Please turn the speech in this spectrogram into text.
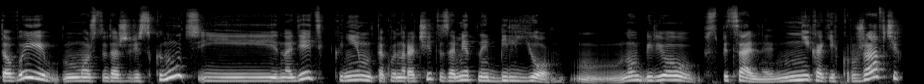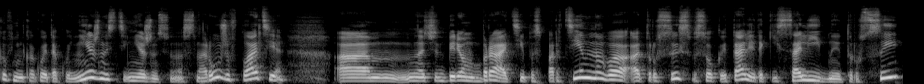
то вы можете даже рискнуть и надеть к ним такое нарочито заметное белье. Ну, белье специальное. Никаких кружавчиков, никакой такой нежности. Нежность у нас снаружи, в платье. А, значит, берем бра типа спортивного, а трусы с высокой талией, такие солидные трусы.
